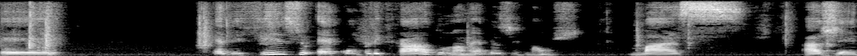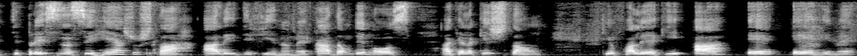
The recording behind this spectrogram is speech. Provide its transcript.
É, é difícil, é complicado, não é, meus irmãos? Mas a gente precisa se reajustar à lei divina, né? Cada um de nós, aquela questão que eu falei aqui, A, E, R, né?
